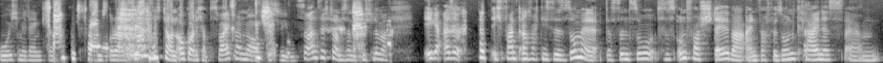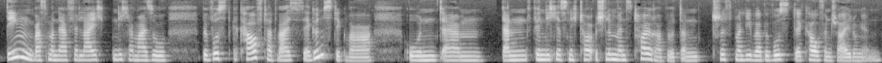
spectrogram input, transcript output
wo ich mir denke, 20 Tonnen. Oder 20 Tonnen. Oh Gott, ich habe zwei Tonnen nur aufgeschrieben. 20 Tonnen, ist ja noch schlimmer. Egal, also ich fand einfach diese Summe, das sind so, das ist unvorstellbar einfach für so ein kleines ähm, Ding, was man da vielleicht nicht einmal so bewusst gekauft hat, weil es sehr günstig war. Und ähm, dann finde ich es nicht schlimm, wenn es teurer wird. Dann trifft man lieber bewusste Kaufentscheidungen.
